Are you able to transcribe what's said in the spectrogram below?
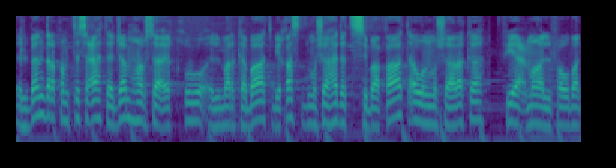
البند رقم تسعة تجمهر سائقو المركبات بقصد مشاهدة السباقات أو المشاركة في أعمال الفوضى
